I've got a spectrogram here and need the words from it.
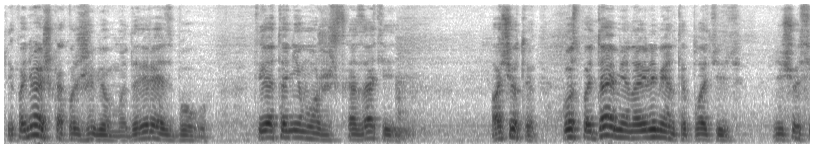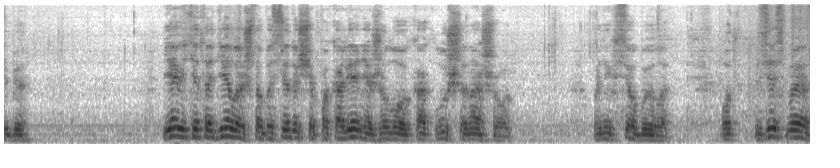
Ты понимаешь, как вот живем мы, доверяясь Богу? Ты это не можешь сказать. И... А что ты? Господи, дай мне на элементы платить. Ничего себе. Я ведь это делаю, чтобы следующее поколение жило как лучше нашего. У них все было. Вот здесь мы, э,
